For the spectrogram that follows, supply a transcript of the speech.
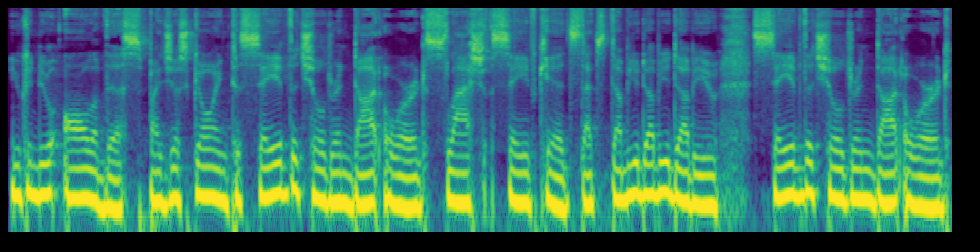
You can do all of this by just going to savethechildren.org slash savekids. That's www.savethechildren.org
